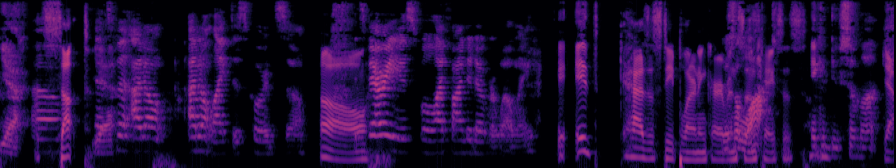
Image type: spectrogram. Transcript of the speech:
Yeah. It Um, sucked. Yeah. Been, I don't. I don't like Discord, so Oh, it's very useful. I find it overwhelming. it, it has a steep learning curve There's in a some lot. cases. It can do so much. Yeah.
